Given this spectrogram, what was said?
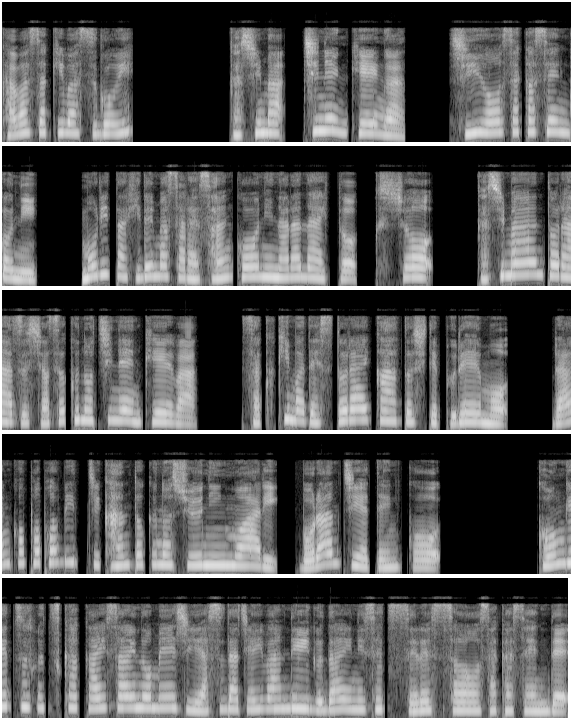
川崎はすごい？鹿島、知念慶が、C 大阪戦後に、森田秀正ら参考にならないと苦笑。鹿島アントラーズ所属の知念慶は、昨季までストライカーとしてプレーも、ランコ・ポポビッチ監督の就任もあり、ボランチへ転向。今月2日開催の明治安田 J1 リーグ第2節セレッソ大阪戦で、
